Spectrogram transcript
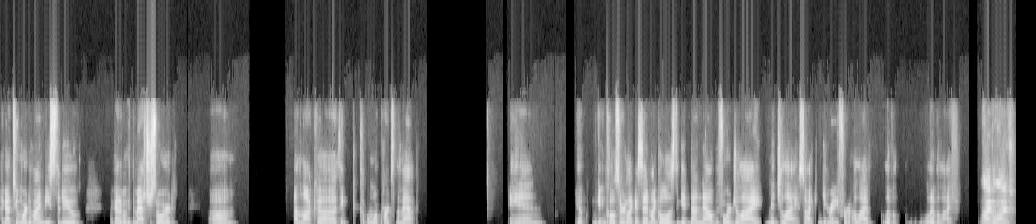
I got two more Divine Beasts to do. I got to go get the Master Sword. Um, unlock, uh, I think, a couple more parts of the map. And Yep, I'm getting closer. Like I said, my goal is to get done now before July, mid July, so I can get ready for a live, live live alive, Live Alive.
